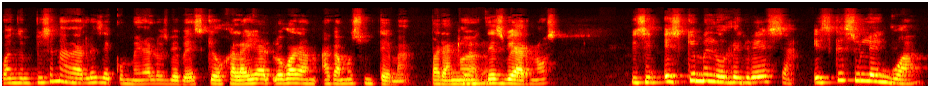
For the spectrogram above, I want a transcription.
cuando empiezan a darles de comer a los bebés, que ojalá ya luego hagamos un tema para no desviarnos, dicen, es que me lo regresa, es que su lengua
